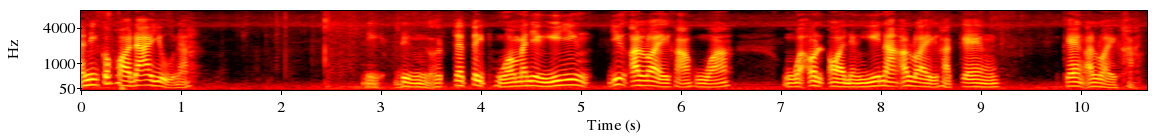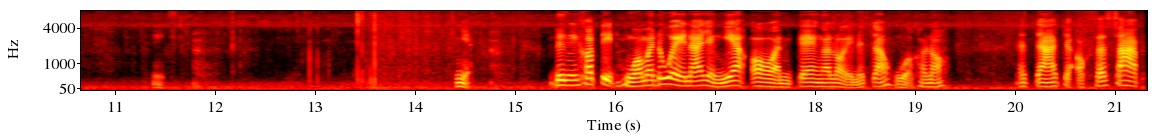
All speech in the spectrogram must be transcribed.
อันนี้ก็พอได้อยู่นะนี่ดึงจะติดหัวมันอย่างนี้ยิ่ง ยิ่งอร่อยค่ะ หัว หัวอ่อนๆอย่างนี้นะอร่อยค่ะ แกง แกงอร่อยค่ะ นี่ เนี่ย ดึงให้เขาติดหัวมาด้วยนะ อย่างเงี้ยอ่อนแกงอร่อยนะจ๊ะหัวเขาเนาะ นะจ๊ะจะออกซ่าๆเ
